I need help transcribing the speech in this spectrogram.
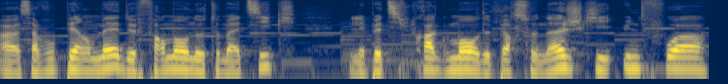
euh, ça vous permet de farmer en automatique les petits fragments de personnages qui, une fois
